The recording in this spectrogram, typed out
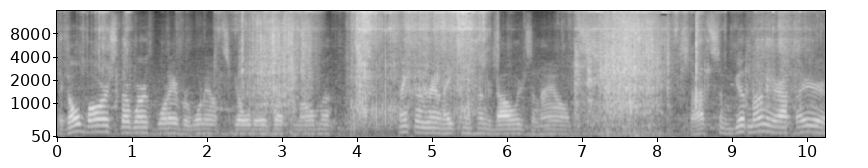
The gold bars, they're worth whatever one ounce gold is at the moment. I think they're around $1,800 an ounce. So that's some good money right there.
